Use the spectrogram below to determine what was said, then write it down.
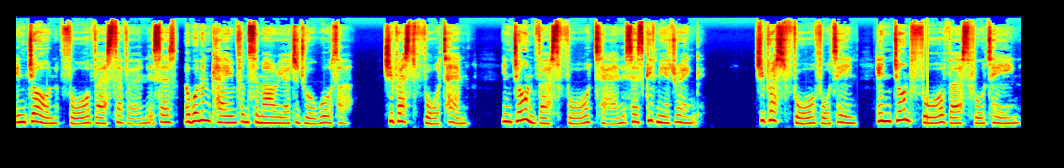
In John 4, verse 7, it says, A woman came from Samaria to draw water. She pressed 410. In John verse 4:10 it says give me a drink. She pressed 4:14. In John 4 verse 14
